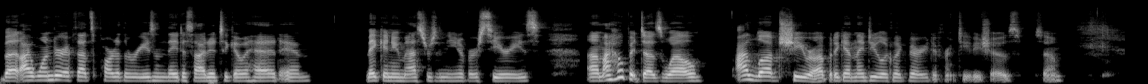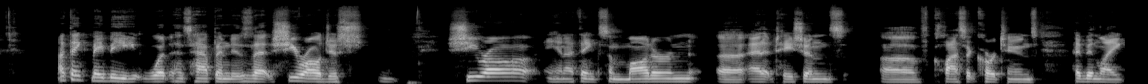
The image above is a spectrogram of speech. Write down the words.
But I wonder if that's part of the reason they decided to go ahead and make a new Masters in the Universe series. Um, I hope it does well. I loved She-Ra, but again, they do look like very different TV shows. So I think maybe what has happened is that She-Ra just She-Ra and I think some modern uh, adaptations of classic cartoons have been like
